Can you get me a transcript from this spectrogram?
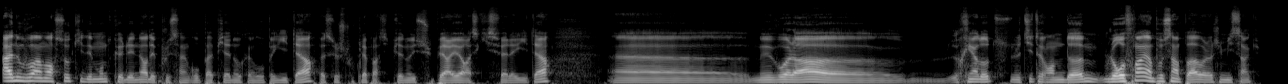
à nouveau un morceau qui démontre que Leonard est plus un groupe à piano qu'un groupe à guitare, parce que je trouve que la partie piano est supérieure à ce qui se fait à la guitare. Euh, mais voilà, euh, rien d'autre. Le titre est random. Le refrain est un peu sympa, voilà, j'ai mis 5.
